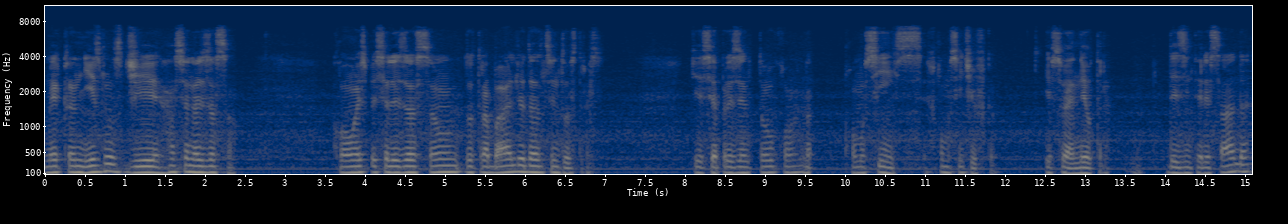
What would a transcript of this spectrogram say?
mecanismos de racionalização, com a especialização do trabalho das indústrias, que se apresentou como ciência, como científica, isso é, neutra desinteressada,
